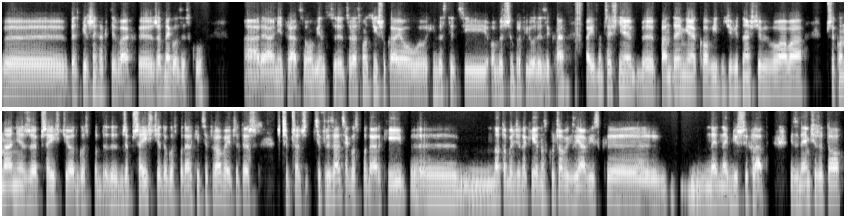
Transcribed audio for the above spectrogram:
w bezpiecznych aktywach, e, żadnego zysku, a realnie tracą, więc e, coraz mocniej szukają inwestycji o wyższym profilu ryzyka, a jednocześnie e, pandemia COVID-19 wywołała przekonanie, że przejście, od że przejście do gospodarki cyfrowej, czy też szybsza cyfryzacja gospodarki, yy, no to będzie takie jedno z kluczowych zjawisk najbliższych lat. Więc wydaje mi się, że to,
